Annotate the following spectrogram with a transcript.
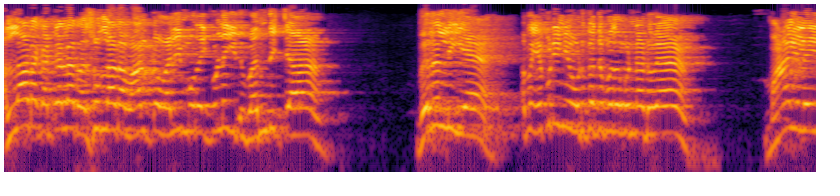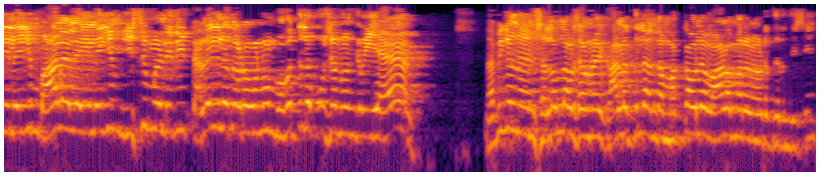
அல்லாட கட்டளை ரசூல்லாட வாழ்க்கை வழிமுறைக்குள்ள இது வந்துச்சா? விரலிய அப்ப எப்படி நீ ஒடுக்கத்து புதன் கொண்டாடுவ? மாயிலையிலையும் வாழ இசும் எழுதி தலையில தொடவணும் முகத்துல பூசணுங்கிறிய? நபிகள் நான் செல்லல்லா காலத்துல அந்த மக்காவில் வாழை மரம் எடுத்து இருந்துச்சு?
